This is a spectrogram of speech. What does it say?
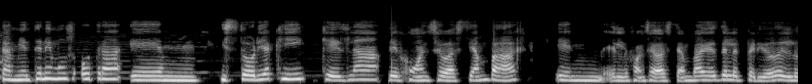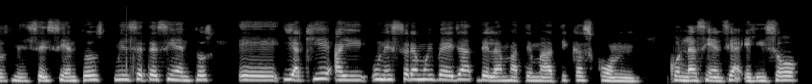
También tenemos otra em, historia aquí, que es la de Juan Sebastián Bach. El Juan Sebastián Bach es del periodo de los 1600, 1700, eh, y aquí hay una historia muy bella de las matemáticas con, con la ciencia. Él hizo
